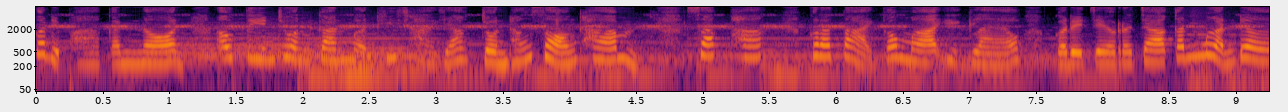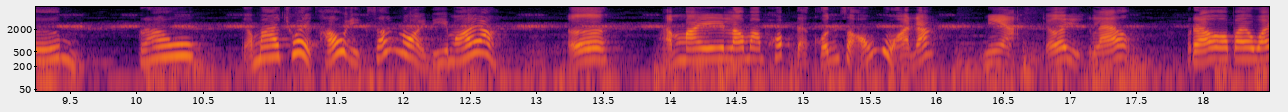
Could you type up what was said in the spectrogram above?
ก็ได้พากันนอน เอาตีนชนกันเหมือนที่ชายยากจนทั้งสองทำสักพักกระต่ายก็มาอีกแล้ว ก็ได้เจรจากันเหมือนเดิม เราจะมาช่วยเขาอีกสักหน่อยดีไหมอะเออทำไมเรามาพบแต่คนสองหัวนะ เนี่ยเจออีกแล้ว เราเอาไปไว้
